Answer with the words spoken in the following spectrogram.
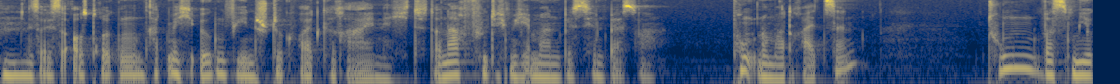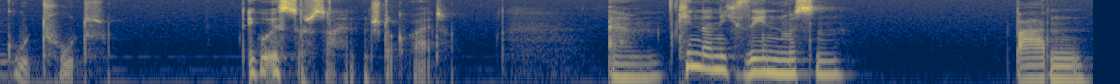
hm, wie soll ich es ausdrücken, hat mich irgendwie ein Stück weit gereinigt. Danach fühlte ich mich immer ein bisschen besser. Punkt Nummer 13. Tun, was mir gut tut. Egoistisch sein, ein Stück weit. Ähm, Kinder nicht sehen müssen, baden,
